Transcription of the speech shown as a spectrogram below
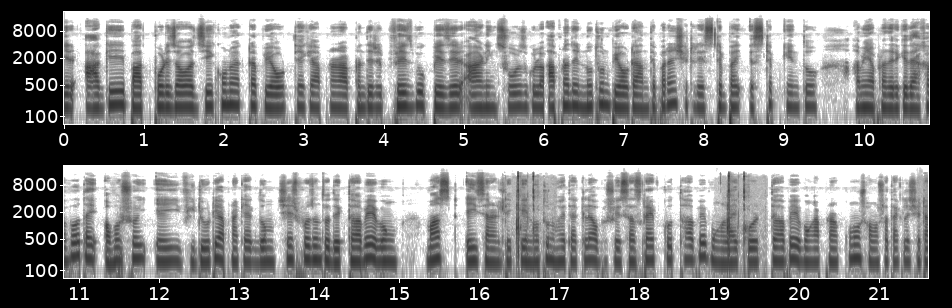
এর আগে বাদ পড়ে যাওয়া যে কোনো একটা পেআউট থেকে আপনারা আপনাদের ফেসবুক পেজের আর্নিং সোর্সগুলো আপনাদের নতুন পেআউটে আনতে পারেন, সেটার স্টেপ বাই স্টেপ কিন্তু আমি আপনাদেরকে দেখাবো। তাই অবশ্যই এই ভিডিওটি আপনাকে একদম শেষ পর্যন্ত দেখতে হবে এবং মাস্ট এই চ্যানেলটিকে নতুন হয়ে থাকলে অবশ্যই সাবস্ক্রাইব করতে হবে এবং লাইক করতে হবে এবং আপনার কোনো সমস্যা থাকলে সেটা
